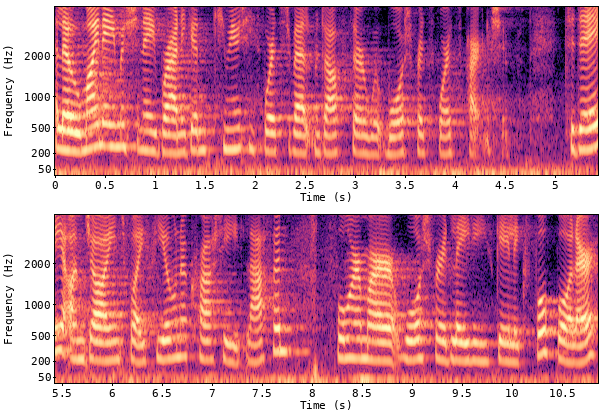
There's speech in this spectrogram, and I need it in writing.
Hello, my name is Sinead Brannigan, Community Sports Development Officer with Waterford Sports Partnership. Today I'm joined by Fiona Crotty Laffin, former Waterford Ladies Gaelic footballer,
